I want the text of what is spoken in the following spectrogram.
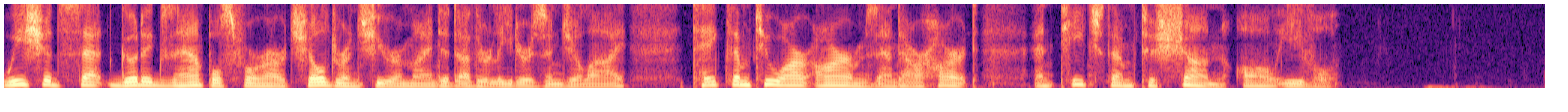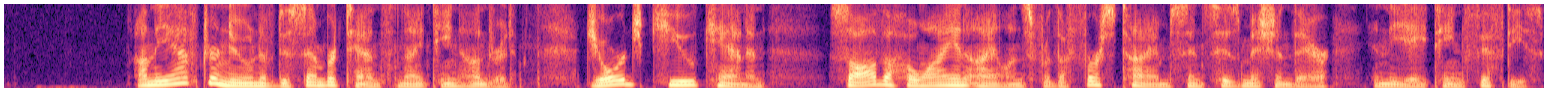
We should set good examples for our children, she reminded other leaders in July. Take them to our arms and our heart, and teach them to shun all evil. On the afternoon of December 10, 1900, George Q. Cannon saw the Hawaiian Islands for the first time since his mission there in the 1850s.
